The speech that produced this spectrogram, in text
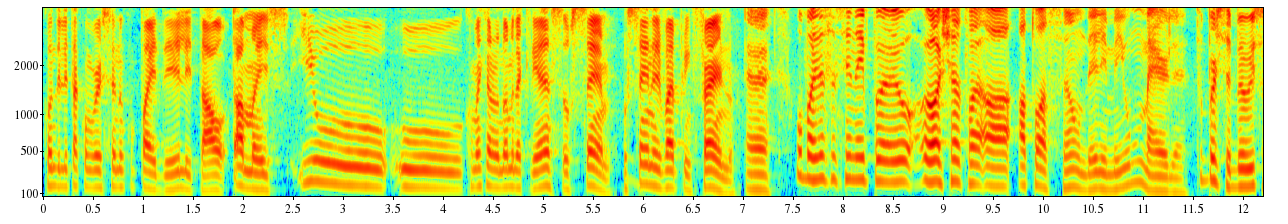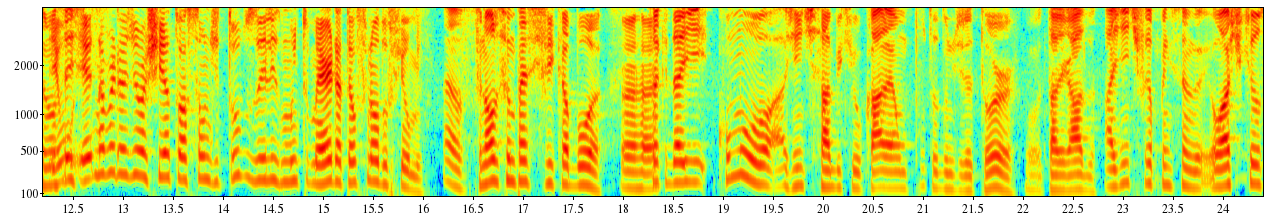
Quando ele tá conversando com o pai dele e tal. Tá, mas e o. o como é que era o nome da criança? O Sam. O Sam ele vai pro inferno? é. Oh, mas essa cena aí, eu, eu achei a atuação dele meio merda. Tu percebeu isso? Eu não Eu- sei se... eu- na verdade, eu achei a atuação de todos eles muito merda até o final do filme. É, o final do filme parece que fica boa. Aham. Só que daí, como a gente sabe que o cara é um puta de um diretor, tá ligado? A gente fica pensando, eu acho que eu,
